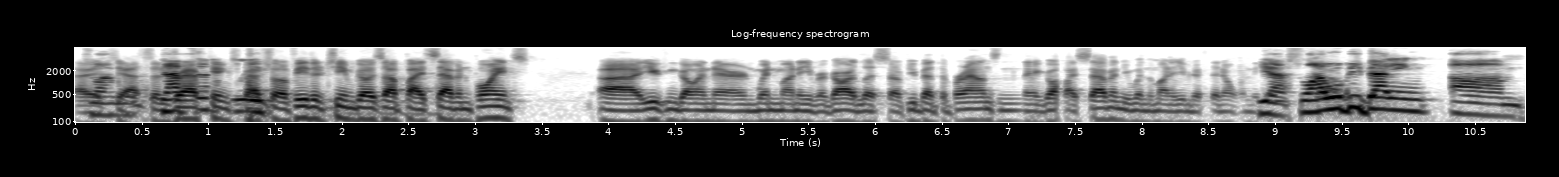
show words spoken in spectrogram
uh, So I yeah. So the DraftKings special. If either team goes up by seven points, uh, you can go in there and win money regardless. So if you bet the Browns and they go up by seven, you win the money even if they don't win the yeah. game. So I will be betting um,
